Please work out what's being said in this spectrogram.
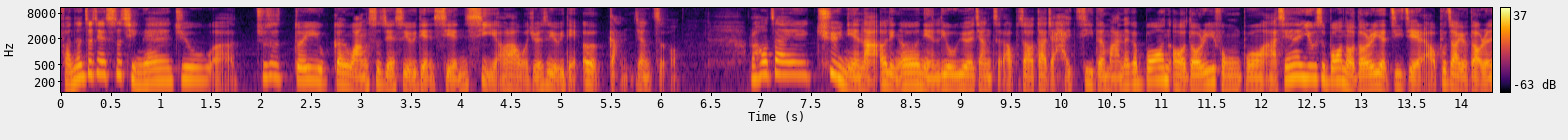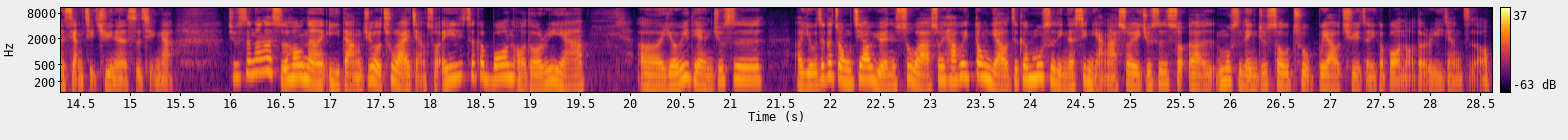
反正这件事情呢，就呃，就是对于跟王室之间是有一点嫌隙啊，我觉得是有一点恶感这样子哦。然后在去年啦，二零二二年六月这样子啦，不知道大家还记得吗？那个 Bon Odori 风波啊，现在又是 Born Odori 的季节了，不知道有多人想起去年的事情啊？就是那个时候呢，伊党就有出来讲说，诶，这个 Bon Odori 啊，呃，有一点就是呃有这个宗教元素啊，所以他会动摇这个穆斯林的信仰啊，所以就是说呃穆斯林就受促不要去这个 Bon Odori 这样子哦。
